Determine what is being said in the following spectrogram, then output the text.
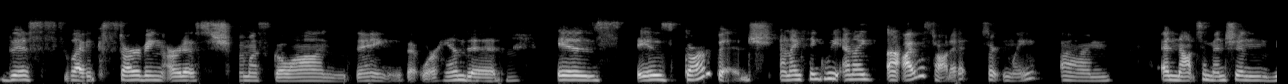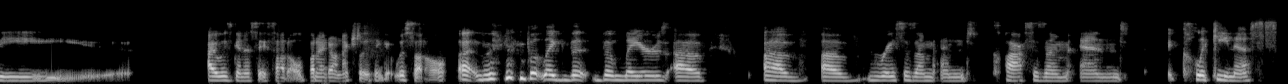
this like starving artist show must go on thing that we're handed mm-hmm. is is garbage. And I think we and I uh, I was taught it certainly. Um, and not to mention the I was going to say subtle, but I don't actually think it was subtle. Uh, but like the the layers of of of racism and classism and clickiness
